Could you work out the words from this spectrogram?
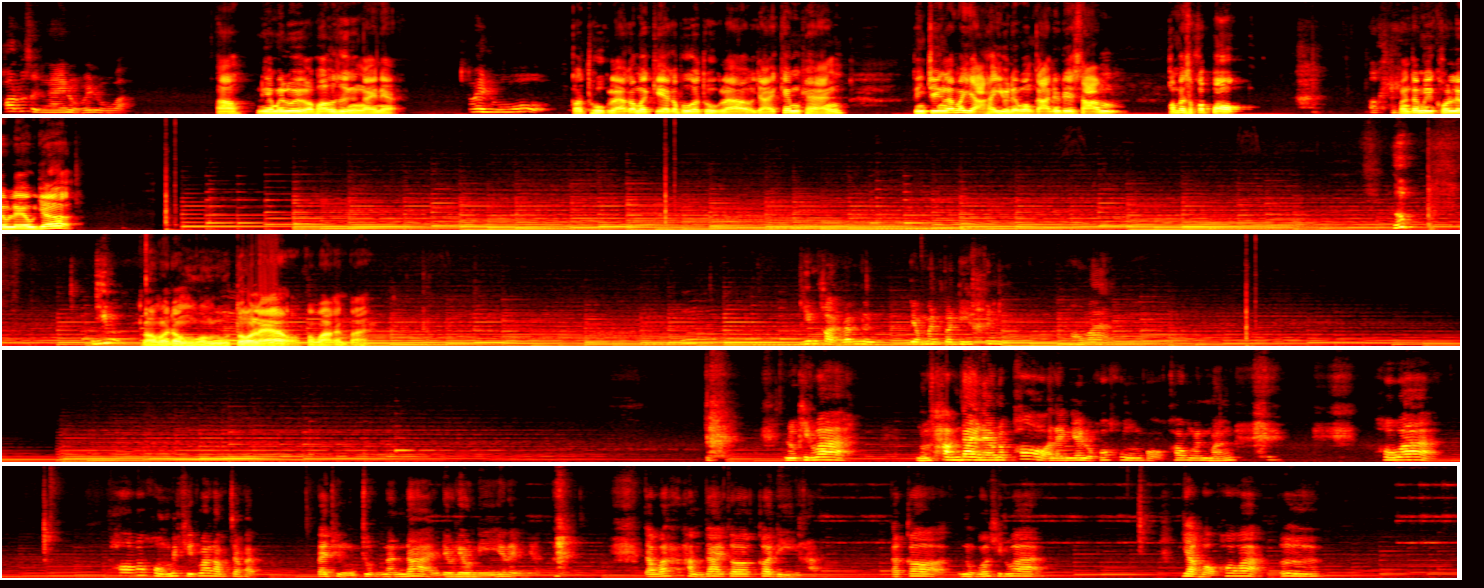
พ่อรู้สึกไงหนูไม่รู้อะเอ้านี่ยังไม่รู้อีกเหรอพ่อรู้สึกยังไงเนี่ย ไม่รู้ ก็ถูกแล้วก็เมื่อกี้ก็พูดก็ถูกแล้ว อย่าให้เข้มแข็ง จริง ๆ แล้วไม่อยากให้อยู่ในวงการนี้ด้วยซ้ำเพราะมันสกปรกโอเค มันจะมีคนเร็วๆเยอะ เราไม่ต้องห่วงหนูโตแล้วก็ว่ากันไป ยิ้มก่อนแป๊บหนึ่งเดี๋ยวมันก็ดีขึ้นเพราะว่า หนูคิดว่า หนูทำได้แล้วนะพ่ออะไรเงี้ยหนูก็คงบอกเข้างั้นมั้ง เพราะว่า พ่อก็คงไม่คิดว่าเราจะแบบไปถึงจุดนั้นได้เร็วๆนี้อะไรเงี้ย แต่ว่าถ้าทำได้ก็ก็ดีค่ะ แล้วก็หนูก็คิดว่า อยากบอกพ่อว่า เออ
